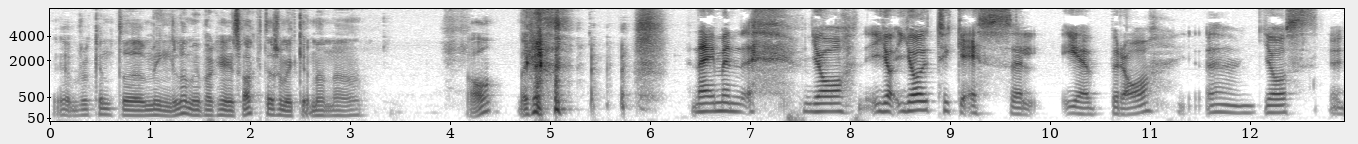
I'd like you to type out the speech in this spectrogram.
Jag brukar inte mingla med parkeringsvakter så mycket, men... eh, ja. Nej, men ja, jag, jag tycker SL är bra. Eh, Jag eh,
